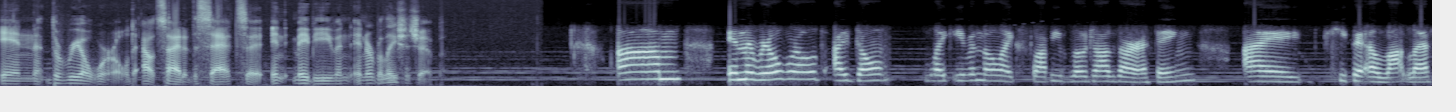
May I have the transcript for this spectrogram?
in the real world outside of the set, uh, in maybe even in a relationship? Um, in the real world, I don't like even though like sloppy blowjobs are a thing. I keep it a lot less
